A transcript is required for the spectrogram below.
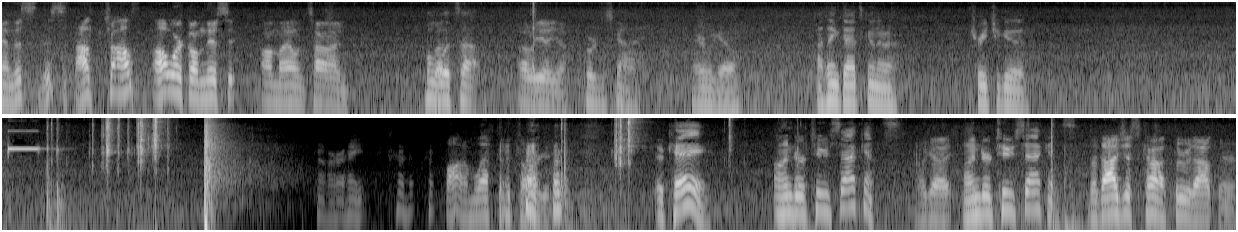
And this this I'll try, I'll I'll work on this on my own time. Bullets up Oh yeah yeah. toward the sky. There we go. I think that's gonna treat you good. All right. Bottom left of the target. Okay. Under two seconds. okay. Under two seconds. But I just kind of threw it out there.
